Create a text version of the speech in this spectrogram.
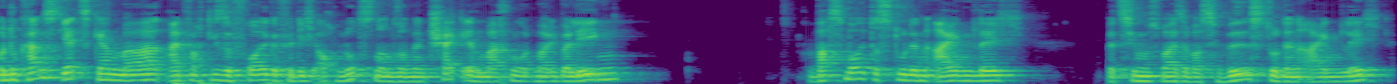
Und du kannst jetzt gern mal einfach diese Folge für dich auch nutzen und so einen Check-in machen und mal überlegen, was wolltest du denn eigentlich, beziehungsweise was willst du denn eigentlich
